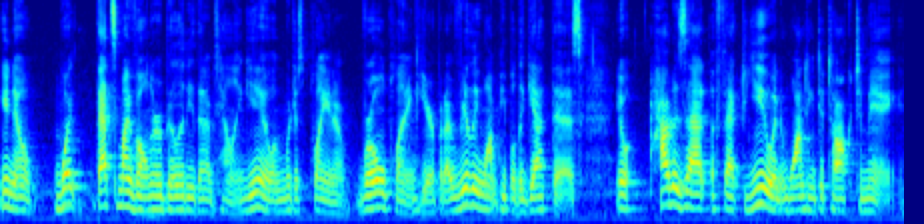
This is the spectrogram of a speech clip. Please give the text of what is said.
you know, what that's my vulnerability that I'm telling you, and we're just playing a role playing here, but I really want people to get this. You know, how does that affect you and wanting to talk to me?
